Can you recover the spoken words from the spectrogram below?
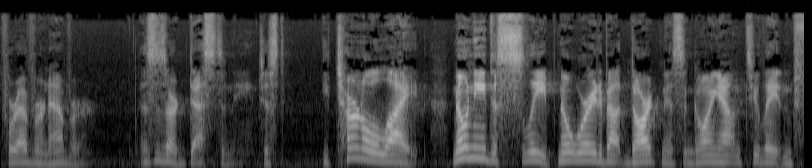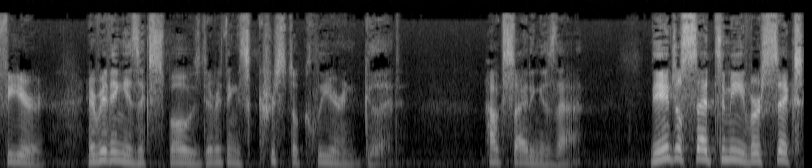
forever and ever. This is our destiny, just eternal light. No need to sleep, no worried about darkness and going out and too late and fear. Everything is exposed, everything is crystal clear and good. How exciting is that? The angel said to me, verse 6,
